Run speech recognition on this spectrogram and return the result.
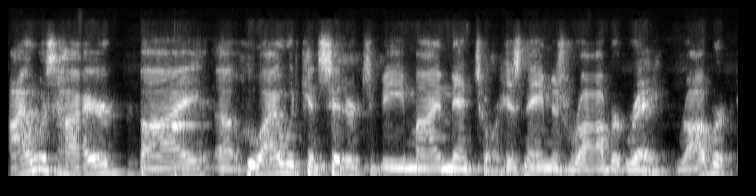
I was hired by uh, who I would consider to be my mentor. His name is Robert Ray. Robert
